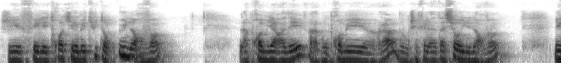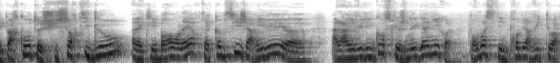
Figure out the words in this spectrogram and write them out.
j'ai fait les 3 km 8 en 1h20 la première année, enfin mon premier, euh, voilà, donc j'ai fait la natation en 1h20. Mais par contre, je suis sorti de l'eau avec les bras en l'air, comme si j'arrivais euh, à l'arrivée d'une course que je n'ai gagné, quoi. Pour moi, c'était une première victoire.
